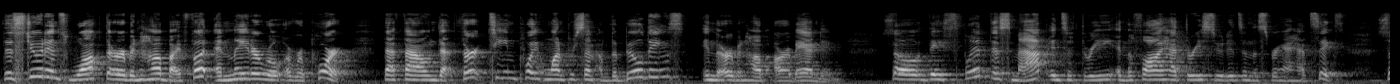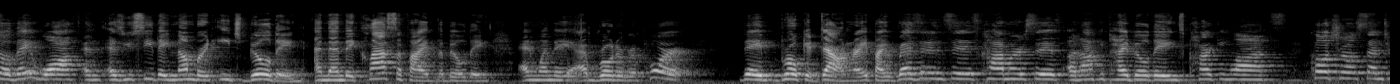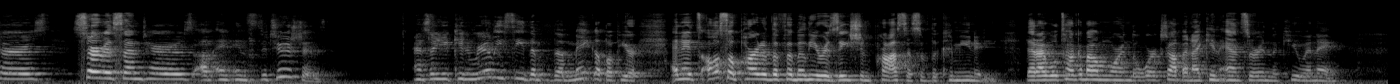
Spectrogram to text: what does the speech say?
The students walked the urban hub by foot and later wrote a report that found that 13.1% of the buildings in the urban hub are abandoned. So they split this map into three. In the fall, I had three students. In the spring, I had six. So they walked, and as you see, they numbered each building, and then they classified the building. And when they uh, wrote a report, they broke it down, right? By residences, commerces, unoccupied buildings, parking lots, cultural centers, service centers, um, and institutions. And so you can really see the, the makeup of here. And it's also part of the familiarization process of the community that I will talk about more in the workshop and I can answer in the Q&A.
